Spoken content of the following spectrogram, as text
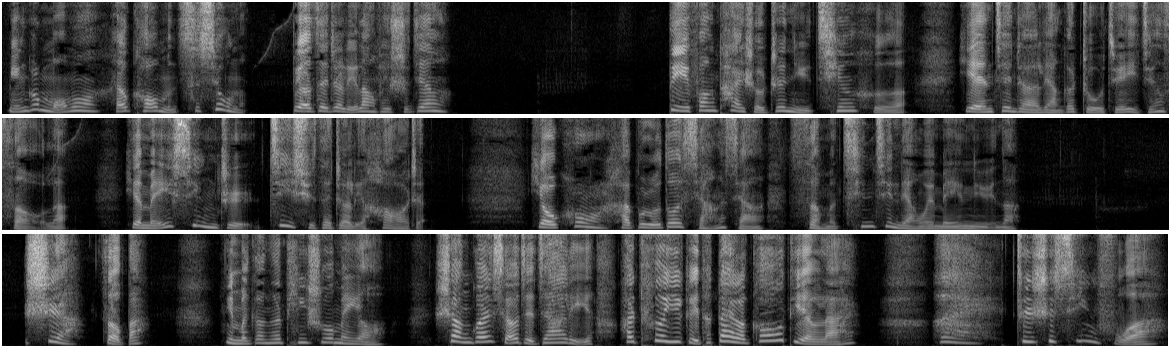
明个嬷嬷还要考我们刺绣呢，不要在这里浪费时间了。地方太守之女清河眼见着两个主角已经走了，也没兴致继续在这里耗着，有空还不如多想想怎么亲近两位美女呢。是啊，走吧。你们刚刚听说没有？上官小姐家里还特意给她带了糕点来，哎，真是幸福啊。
